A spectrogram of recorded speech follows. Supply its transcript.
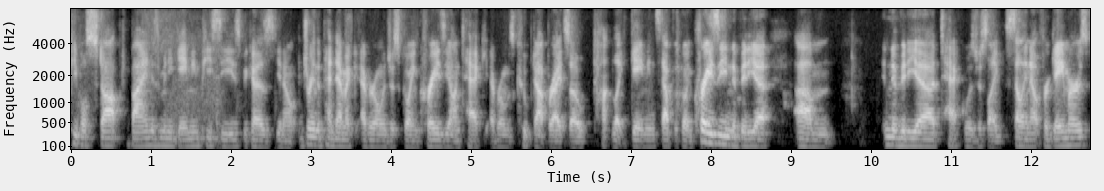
people stopped buying as many gaming PCs because you know during the pandemic everyone was just going crazy on tech. Everyone was cooped up, right? So t- like gaming stuff was going crazy. Nvidia, um, Nvidia tech was just like selling out for gamers.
